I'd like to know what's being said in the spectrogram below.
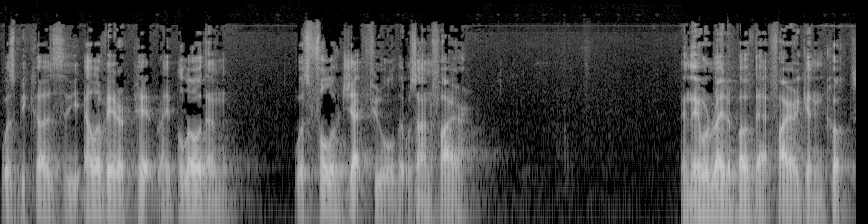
was because the elevator pit right below them was full of jet fuel that was on fire. And they were right above that fire getting cooked.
